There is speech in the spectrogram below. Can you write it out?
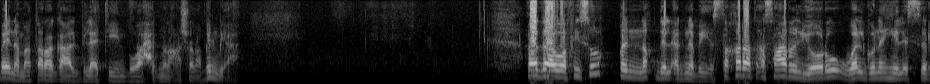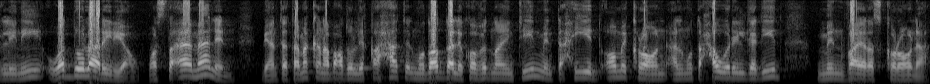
بينما تراجع البلاتين بواحد من عشرة بالمئة. هذا وفي سوق النقد الأجنبي. استقرت أسعار اليورو والجنيه الإسترليني والدولار اليوم وسط آمال بأن تتمكن بعض اللقاحات المضادة لكوفيد 19 من تحييد أوميكرون المتحور الجديد من فيروس كورونا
